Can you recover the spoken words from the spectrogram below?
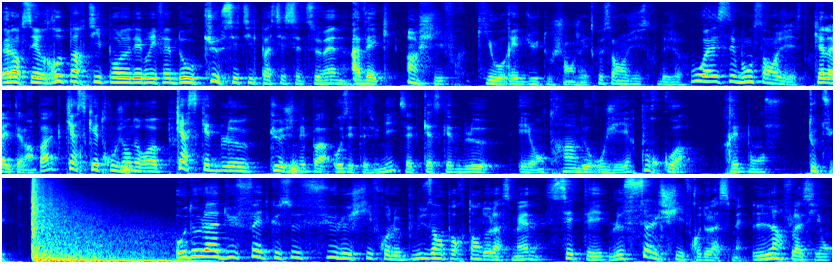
Alors c'est reparti pour le débrief hebdo. Que s'est-il passé cette semaine avec un chiffre qui aurait dû tout changer? Est-ce que ça enregistre déjà? Ouais, c'est bon, ça enregistre. Quel a été l'impact? Casquette rouge en Europe, casquette bleue que je n'ai pas aux États-Unis. Cette casquette bleue est en train de rougir. Pourquoi? Réponse tout de suite. Au-delà du fait que ce fut le chiffre le plus important de la semaine, c'était le seul chiffre de la semaine, l'inflation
